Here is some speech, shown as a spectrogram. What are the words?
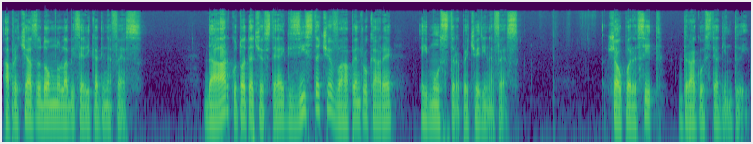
apreciază Domnul la biserica din Efes. Dar, cu toate acestea, există ceva pentru care îi mustră pe cei din Efes. Și-au părăsit dragostea din tâi.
